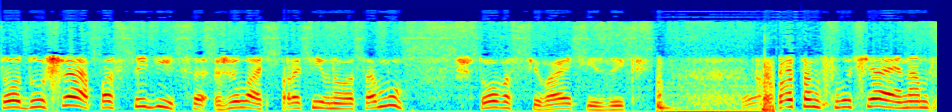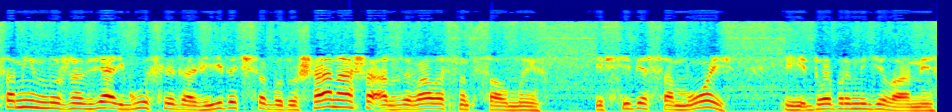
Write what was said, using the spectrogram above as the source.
то душа постыдится желать противного тому, что воспевает язык. В этом случае нам самим нужно взять гусли Давида, чтобы душа наша отзывалась на псалмы, и в себе самой, и добрыми делами.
